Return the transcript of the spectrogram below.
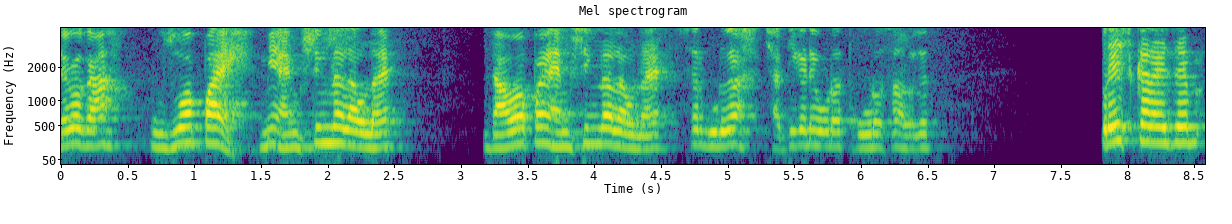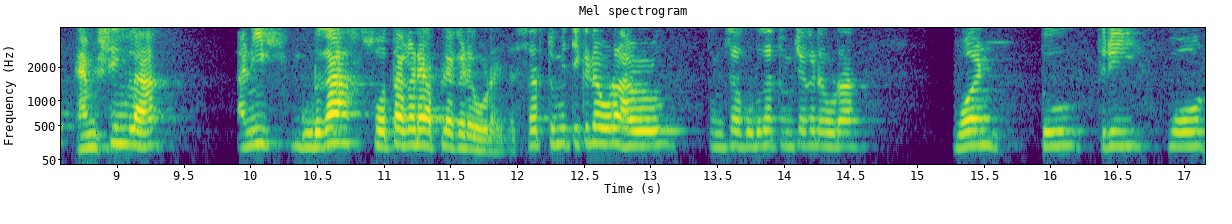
हे बघा उजवा पाय मी हॅमस्ट्रिंगला लावला आहे डावा पाय हॅमस्ट्रिंगला लावला आहे सर गुडघा छातीकडे एवढा थोडंसं हलगत. प्रेस करायचं आहे हॅमस्ट्रिंगला आणि गुडघा स्वतःकडे आपल्याकडे ओढायचा. सर तुम्ही तिकडे ओढा हळूहळू. तुमचा गुडघा तुमच्याकडे ओढा. One two three four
